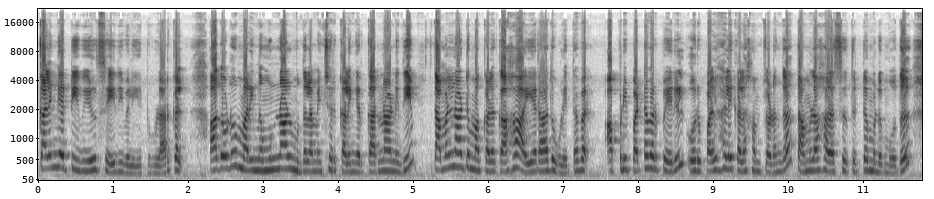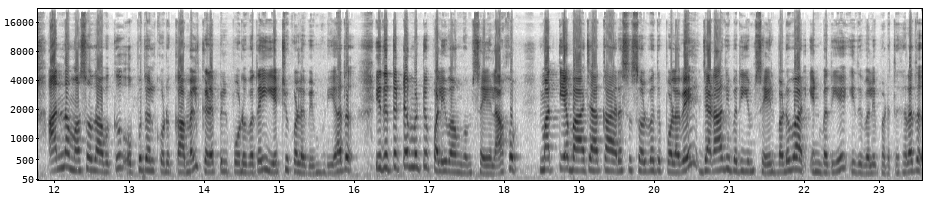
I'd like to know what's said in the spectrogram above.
கலைஞர் டிவியில் செய்தி வெளியிட்டுள்ளார்கள். அதோடு மறைந்த முன்னாள் முதலமைச்சர் கலைஞர் கருணாநிதி தமிழ்நாட்டு மக்களுக்காக அயராது உழைத்தவர். அப்படிப்பட்டவர் பேரில் ஒரு பல்கலைக்கழகம் தொடங்க தமிழக அரசு திட்டமிடும் போது அந்த மசோதாவுக்கு ஒப்புதல் கொடுக்காமல் கிடப்பில் போடுவதை ஏற்றுக்கொள்ளவே முடியாது. இது திட்டமிட்டு பழிவாங்கும் செயலாகும். மத்திய பாஜக அரசு சொல்வது போலவே ஜனாதிபதியும் செயல்படுவார் என்பதையே இது வெளிப்படுத்துகிறது.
